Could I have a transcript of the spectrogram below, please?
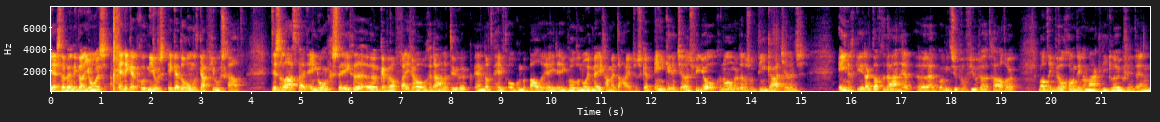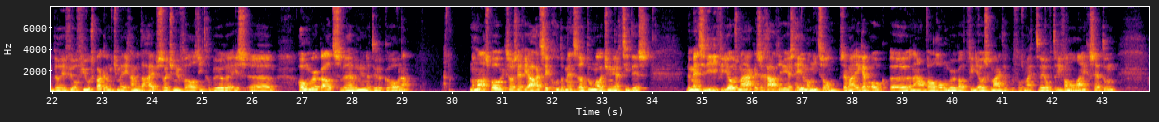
Yes, daar ben ik dan jongens. En ik heb goed nieuws, ik heb de 100k views gehaald. Het is de laatste tijd enorm gestegen. Ehm, ik heb er wel vijf jaar over gedaan natuurlijk. En dat heeft ook een bepaalde reden. Ik wilde nooit meegaan met de hype. Dus ik heb één keer een challenge video opgenomen. Dat was een 10k challenge. Enige keer dat ik dat gedaan heb, uh, heb ik ook niet super veel views uitgehaald hoor. Want ik wil gewoon dingen maken die ik leuk vind. En wil je veel views pakken, dan moet je meegaan met de hype. Dus wat je nu vooral ziet gebeuren is uh, home workouts. We hebben nu natuurlijk corona. Normaal gesproken, ik zou zeggen, ja, hartstikke goed dat mensen dat doen. Maar wat je nu echt ziet is, de mensen die die video's maken, ze gaven er eerst helemaal niets om. Zeg maar, ik heb ook uh, een aantal home workout video's gemaakt. Heb ik volgens mij twee of drie van online gezet toen.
